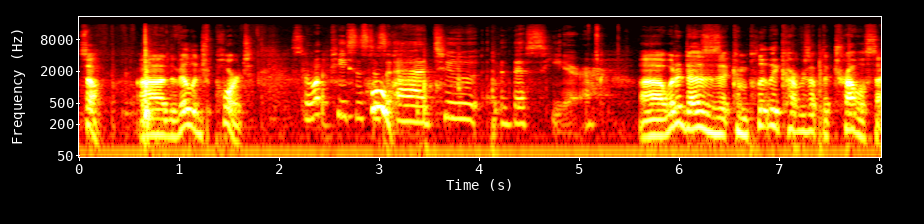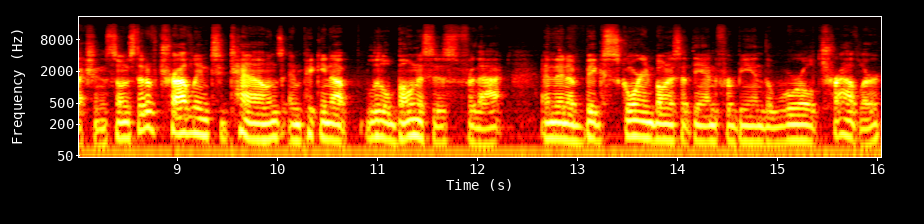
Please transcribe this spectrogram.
So, uh, the Village Port. So, what pieces does it add to this here? Uh, what it does is it completely covers up the travel section. So instead of traveling to towns and picking up little bonuses for that, and then a big scoring bonus at the end for being the world traveler,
